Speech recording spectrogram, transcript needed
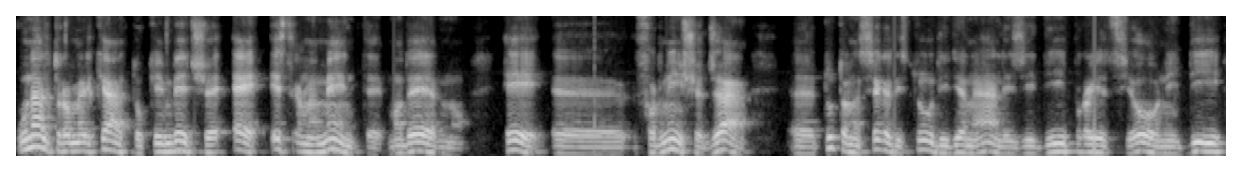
Un altro mercato che invece è estremamente moderno e eh, fornisce già eh, tutta una serie di studi, di analisi, di proiezioni, di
